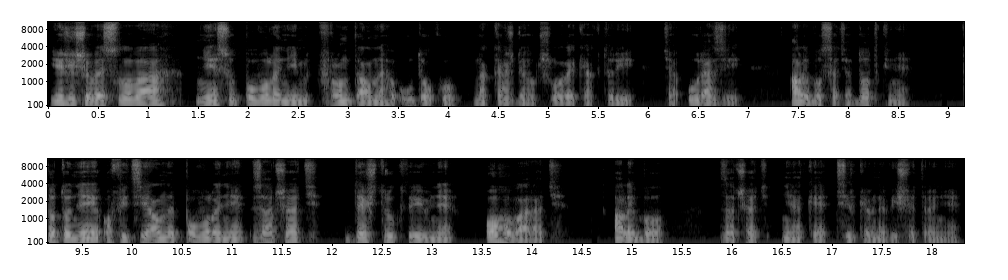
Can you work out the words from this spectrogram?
Ježišové slova nie sú povolením frontálneho útoku na každého človeka, ktorý ťa urazí alebo sa ťa dotkne. Toto nie je oficiálne povolenie začať deštruktívne ohovárať alebo začať nejaké cirkevné vyšetrenie.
